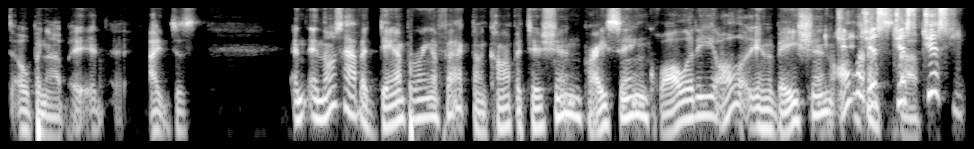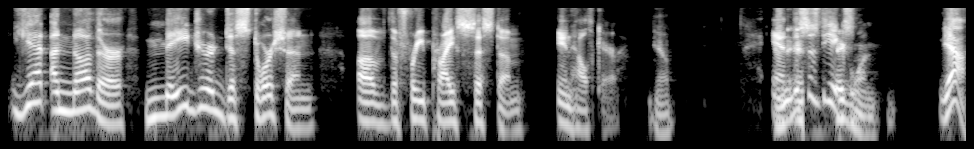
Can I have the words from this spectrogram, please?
to open up. It, I just and and those have a dampering effect on competition, pricing, quality, all innovation, all of just just just yet another major distortion of the free price system in healthcare. Yeah. And, and this is the ex- big one. Yeah,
